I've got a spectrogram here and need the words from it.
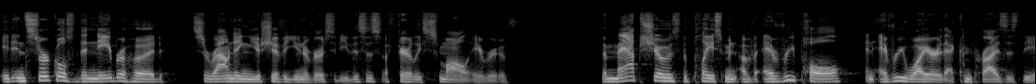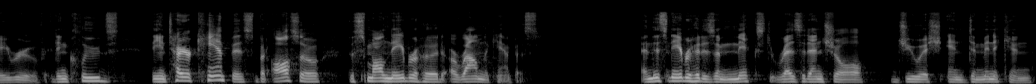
It encircles the neighborhood surrounding Yeshiva University. This is a fairly small Eruv. The map shows the placement of every pole and every wire that comprises the Eruv. It includes the entire campus, but also the small neighborhood around the campus. And this neighborhood is a mixed residential, Jewish, and Dominican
